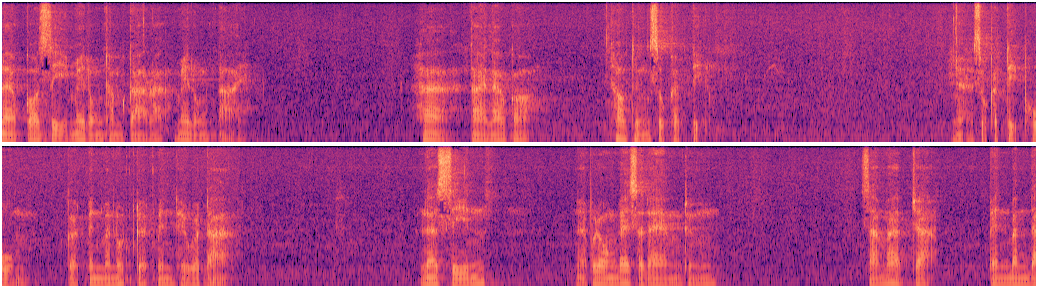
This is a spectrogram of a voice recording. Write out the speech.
แล้วก็สี่ไม่หลงทำการะไม่หลงตายห้าตายแล้วก็เข้าถึงสุคติสุคติภูมิ เกิดเป็นมนุษย์เกิดเป็นเทวดา และศีลพระองค์ได้แสดงถึง สามารถจะเป็นบันได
